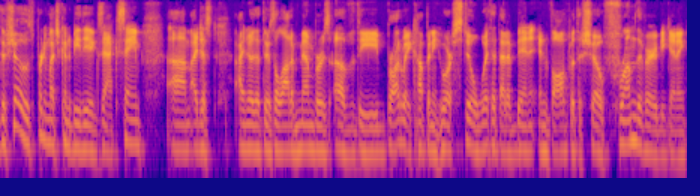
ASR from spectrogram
the show is pretty much going to be the exact same. Um, I just I know that there's a lot of members of the Broadway company who are still with it that have been involved with the show from the very beginning.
